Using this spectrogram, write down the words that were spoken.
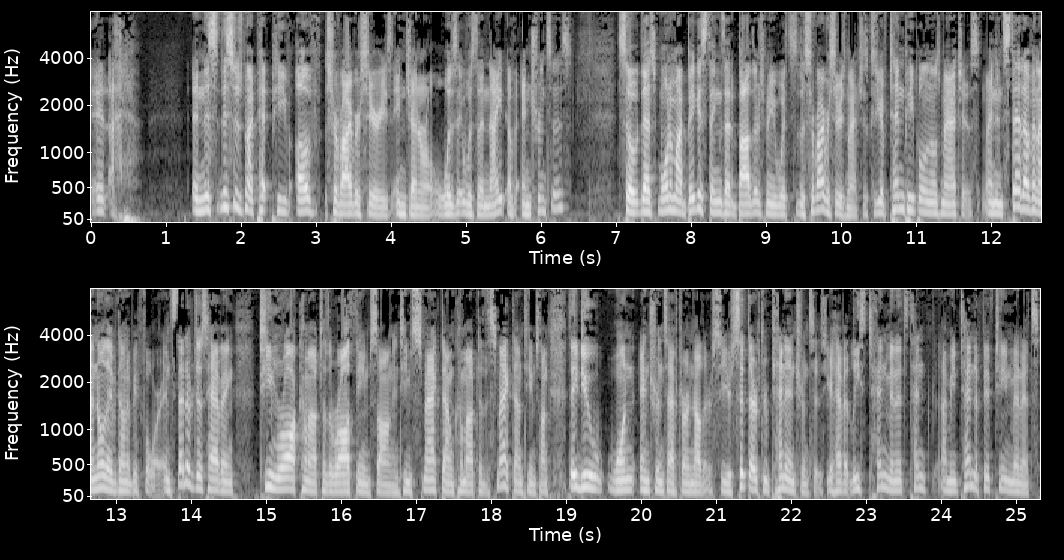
it. And this this was my pet peeve of Survivor Series in general was it was the night of entrances so that's one of my biggest things that bothers me with the Survivor Series matches because you have 10 people in those matches. And instead of, and I know they've done it before, instead of just having Team Raw come out to the Raw theme song and Team SmackDown come out to the SmackDown theme song, they do one entrance after another. So you sit there through 10 entrances. You have at least 10 minutes, 10, I mean, 10 to 15 minutes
